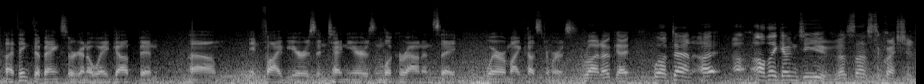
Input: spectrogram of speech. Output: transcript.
And I think the banks are going to wake up in, um, in five years, in 10 years, and look around and say, where are my customers? Right, okay. Well, Dan, uh, are they going to you? That's, that's the question.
